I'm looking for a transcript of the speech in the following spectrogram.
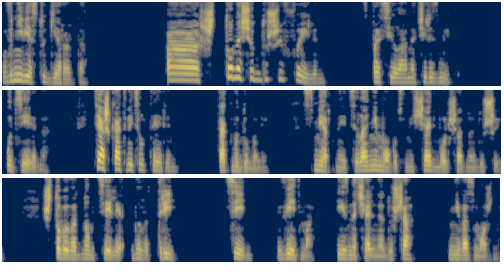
в невесту Герарда. «А что насчет души Фейлин?» — спросила она через миг. «Утеряна», — тяжко ответил Террин. «Так мы думали. Смертные тела не могут вмещать больше одной души. Чтобы в одном теле было три — тень, ведьма и изначальная душа — невозможно.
